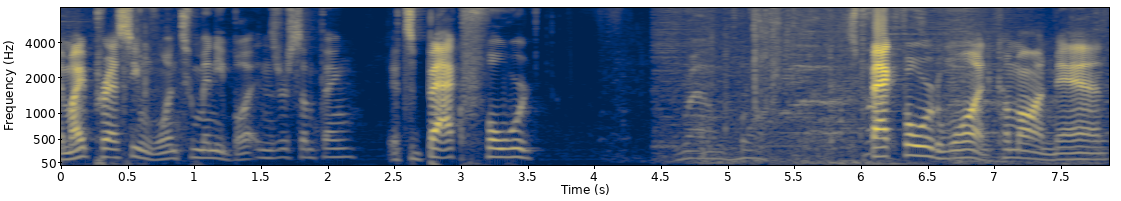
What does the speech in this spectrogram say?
Am I pressing one too many buttons or something? It's back forward. Round one. It's back forward one. Come on, man.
